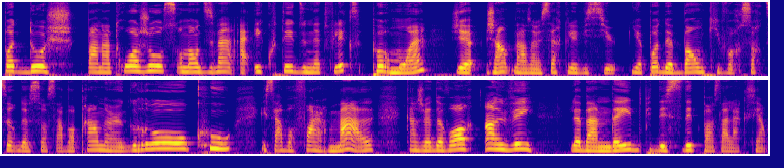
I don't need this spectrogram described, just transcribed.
pas de douche pendant trois jours sur mon divan à écouter du Netflix, pour moi, j'entre dans un cercle vicieux. Il n'y a pas de bon qui va ressortir de ça. Ça va prendre un gros coup et ça va faire mal quand je vais devoir enlever le band-aid puis décider de passer à l'action.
